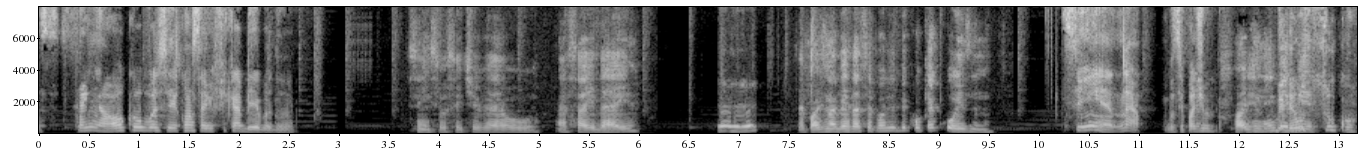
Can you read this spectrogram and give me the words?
sem álcool, você consegue ficar bêbado. Sim, se você tiver o, essa ideia, você pode, na verdade, você pode beber qualquer coisa, né? Sim, é, né? Você pode Pode nem beber beber. um suco.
